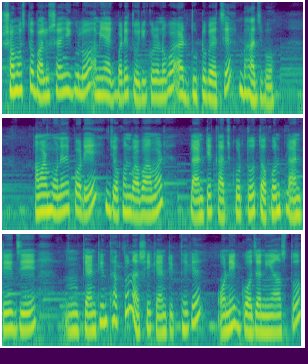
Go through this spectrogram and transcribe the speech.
সমস্ত বালুশাহিগুলো আমি একবারে তৈরি করে নেব আর দুটো ব্যাচে ভাজবো। আমার মনে পড়ে যখন বাবা আমার প্লান্টে কাজ করতো, তখন প্লান্টে যে ক্যান্টিন থাকতো না, সেই ক্যান্টিন থেকে অনেক গজা নিয়ে আসতো।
